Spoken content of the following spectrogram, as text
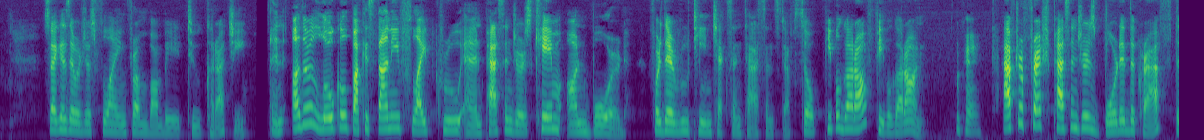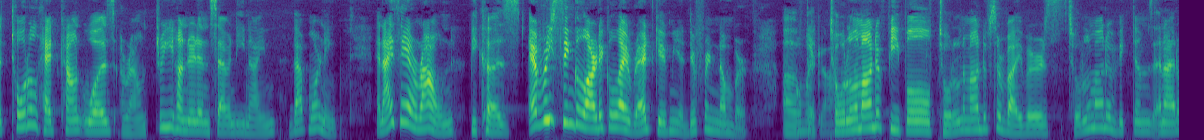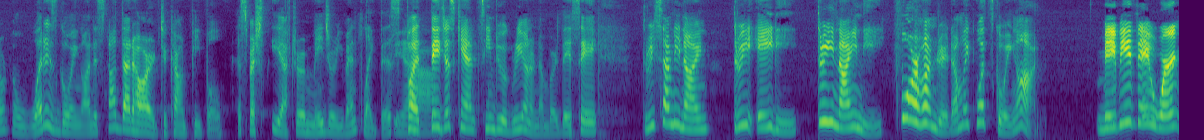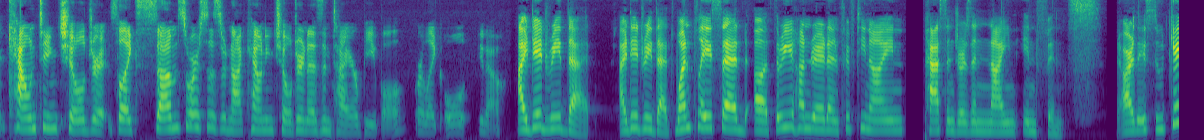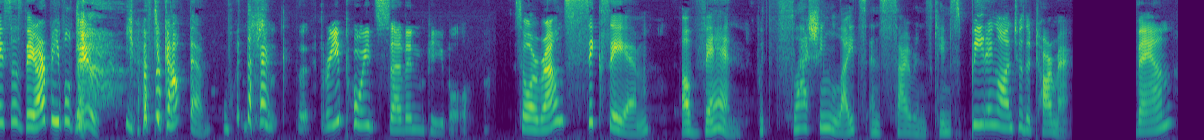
So I guess they were just flying from Bombay to Karachi. And other local Pakistani flight crew and passengers came on board for their routine checks and tasks and stuff. So people got off, people got on. Okay. After fresh passengers boarded the craft, the total headcount was around 379 that morning. And I say around because every single article I read gave me a different number of Oh the God. total amount of people, total amount of survivors, total amount of victims, and I don't know what is going on. It's not that hard to count people, especially after a major event like this. Yeah. But they just can't seem to agree on a number. They say 379, 380, 390, 400. I'm like, what's going on? Maybe they weren't counting children. So, like, some sources are not counting children as entire people or like old, you know. I did read that. I did read that. One place said uh, 359 passengers and nine infants. Are they suitcases? They are people too. you have to count them. What the heck? The 3.7 people. So around 6 a.m., a van with flashing lights and sirens came speeding onto the tarmac. Van?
